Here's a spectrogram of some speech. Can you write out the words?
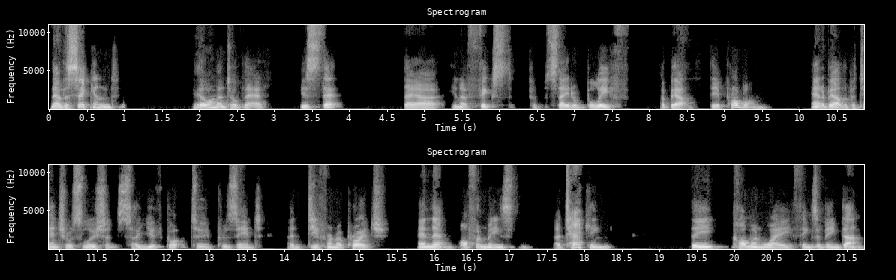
Now, the second element of that is that they are in a fixed state of belief about their problem and about the potential solutions. So you've got to present a different approach. And that often means attacking the common way things are being done.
